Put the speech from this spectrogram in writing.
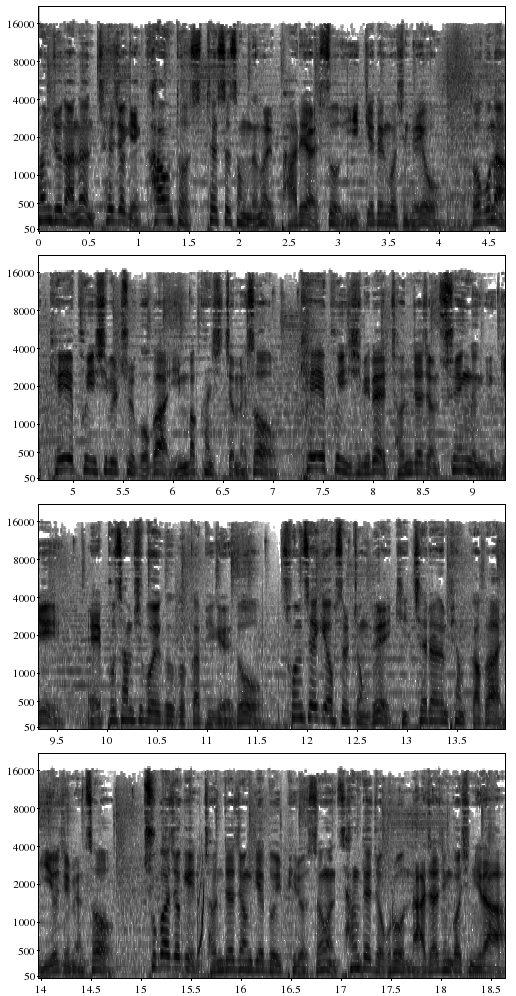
현존하는 최적의 카운터 스텔스 성능을 발휘할 수 있게 된 것인데요. 더구나 KF-21 출고가 임박한 시점에서 KF-21의 전자전 수행 능력이 F-35의 그것과 비교해도 손색이 없을 정도의 기체라는 평가가 이어지면서 추가적인 전자전기의 도입 필요성은 상대적으로 낮아진 것입니다.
